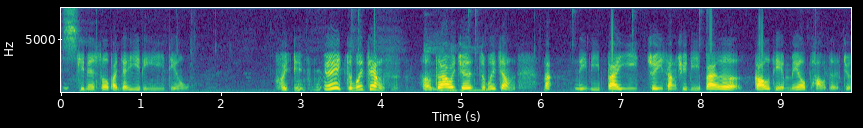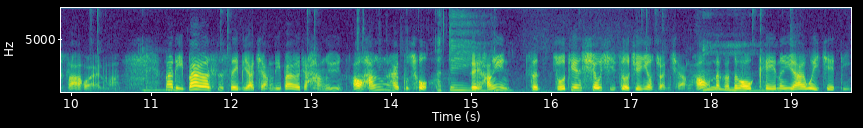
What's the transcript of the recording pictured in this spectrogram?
今天收盘价一零一点五，哎哎，怎么会这样子？好，大家会觉得怎么会这样子？那你礼拜一追上去，礼拜二高点没有跑的就杀回来了嘛？那礼拜二是谁比较强？礼拜二叫航运，哦，航运还不错啊，对对，航运昨昨天休息之后，今天又转强，好，那个那个 OK，那因为还未接低。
